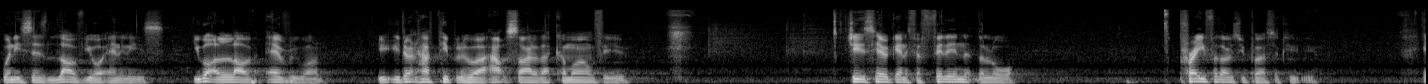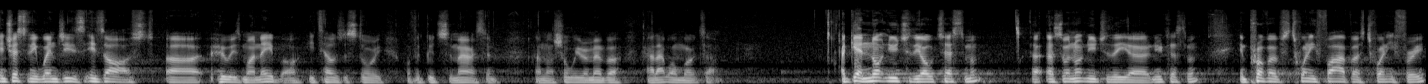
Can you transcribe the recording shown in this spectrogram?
when he says, love your enemies. You've got to love everyone. You, you don't have people who are outside of that command for you. Jesus here again is fulfilling the law. Pray for those who persecute you. Interestingly, when Jesus is asked, uh, Who is my neighbor? he tells the story of the Good Samaritan. And I'm sure we remember how that one worked out. Again, not new to the Old Testament. Uh, uh so, not new to the uh, New Testament. In Proverbs 25, verse 23,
